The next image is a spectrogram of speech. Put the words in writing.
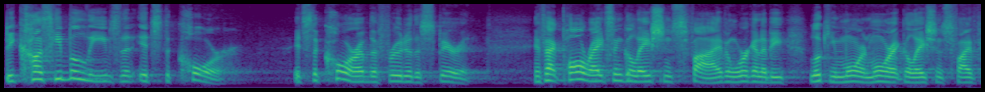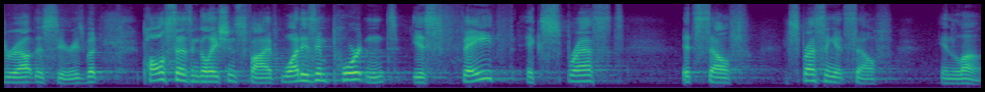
because he believes that it's the core. It's the core of the fruit of the Spirit. In fact, Paul writes in Galatians 5, and we're going to be looking more and more at Galatians 5 throughout this series, but Paul says in Galatians 5, what is important is faith expressed itself, expressing itself in love.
